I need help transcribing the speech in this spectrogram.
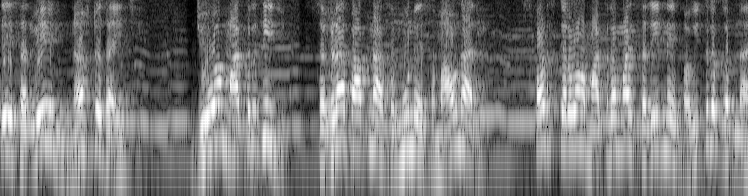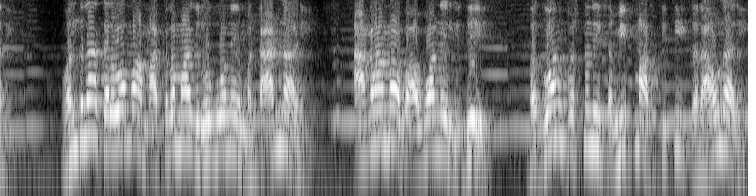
તે સર્વે નષ્ટ થાય છે. જોવા માત્રથી જ સઘળા પાપના સમૂહને સમાવનારી, સ્પર્શ કરવા માત્રમાં શરીરને પવિત્ર કરનારી વંદના કરવામાં માત્રમાં જ રોગોને મટાડનારી, આંગણામાં વાવવાને લીધે ભગવાન કૃષ્ણની સમીપમાં સ્થિતિ કરાવનારી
